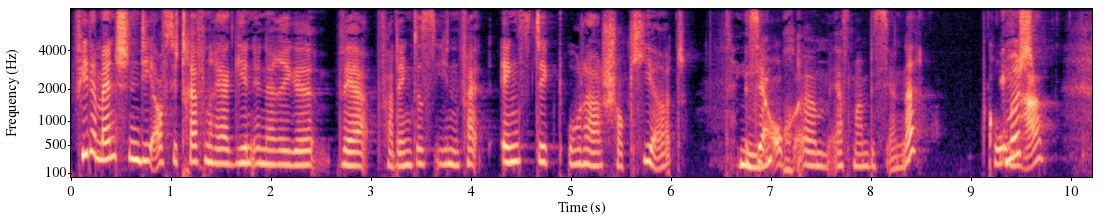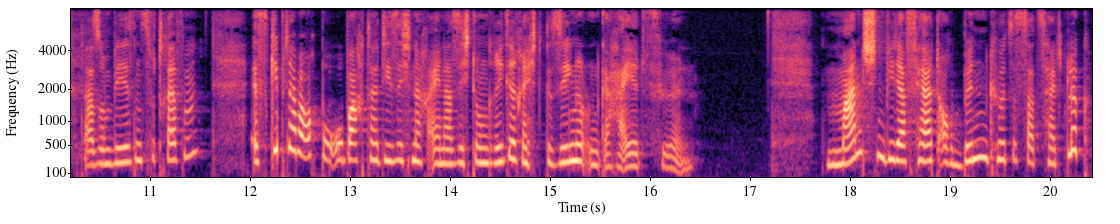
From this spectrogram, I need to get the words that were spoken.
Viele Menschen, die auf sie treffen, reagieren in der Regel, wer verdenkt es ihnen, verängstigt oder schockiert. Ist ja auch ähm, erstmal ein bisschen, ne? Komisch Ja. Da so ein Wesen zu treffen. Es gibt aber auch Beobachter, die sich nach einer Sichtung regelrecht gesegnet und geheilt fühlen. Manchen widerfährt auch binnen kürzester Zeit Glück.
